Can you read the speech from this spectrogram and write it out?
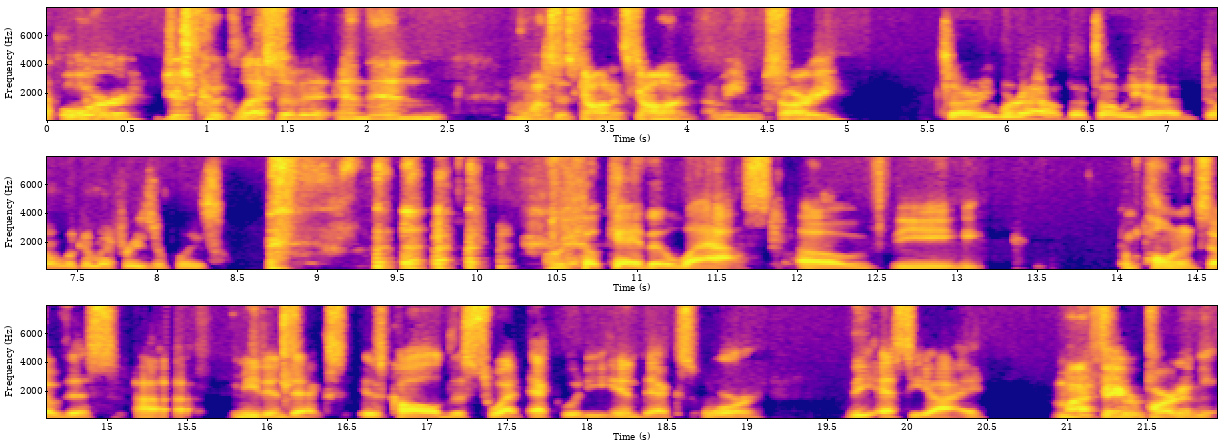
or just cook less of it. And then once it's gone, it's gone. I mean, sorry. Sorry, we're out. That's all we had. Don't look in my freezer, please. Okay, the last of the components of this uh, meat index is called the sweat equity index or the SEI. My favorite part of it.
